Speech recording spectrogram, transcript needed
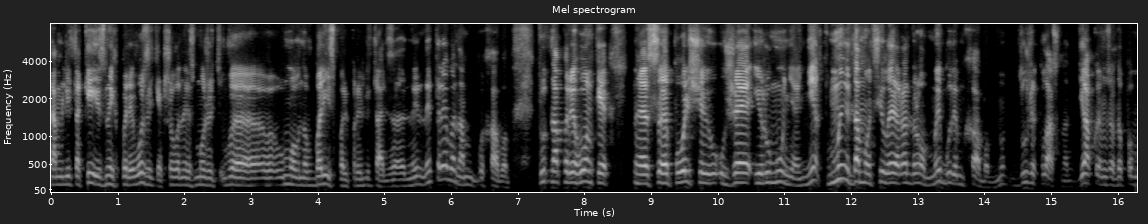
там літаки і з них перевозить, якщо вони зможуть в е, умовно в Борисполь прилітати? Не, не треба нам хабом. Тут на перегонки е, з Польщею уже і Румунія. Ні, ми дамо цілий аеродром, ми будемо хабом. Ну дуже класно. Дякуємо за допомогу.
